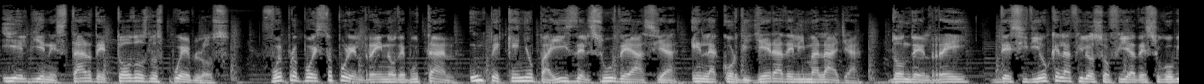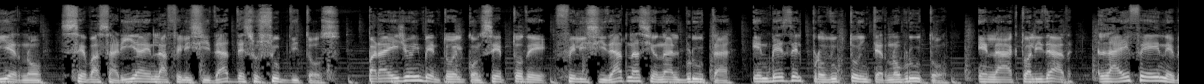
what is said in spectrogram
y el bienestar de todos los pueblos fue propuesto por el Reino de Bután, un pequeño país del sur de Asia en la cordillera del Himalaya, donde el rey decidió que la filosofía de su gobierno se basaría en la felicidad de sus súbditos. Para ello inventó el concepto de felicidad nacional bruta en vez del Producto Interno Bruto. En la actualidad, la FNB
